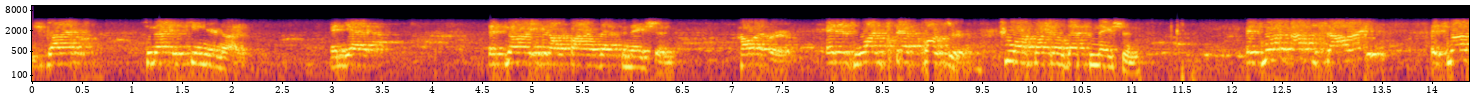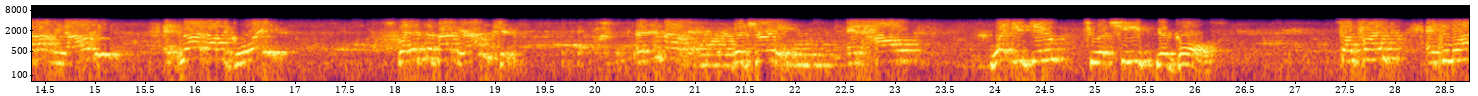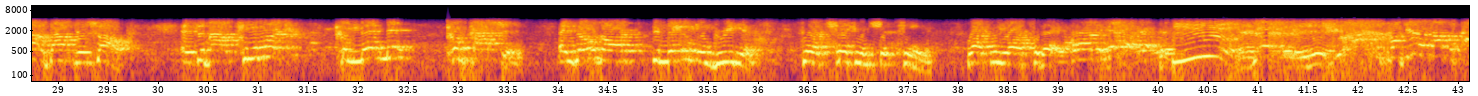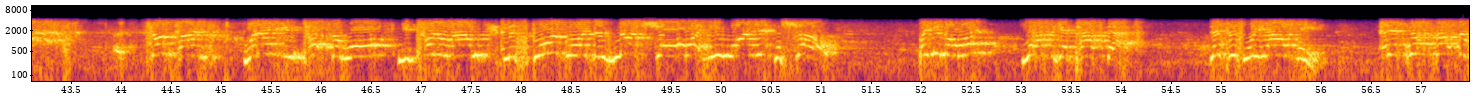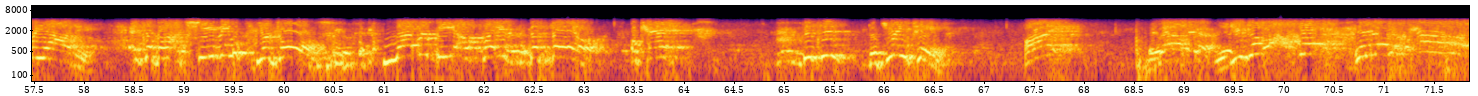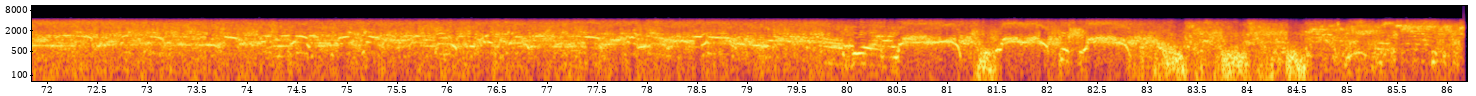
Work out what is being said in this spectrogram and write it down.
Guys, tonight is senior night. And yet, it's not even our final destination. However, it is one step closer to our final destination. It's not about the salary. It's not about reality. It's not about the glory. But it's about your attitude. It's about the journey and how, what you do to achieve your goals. Sometimes it's not about yourself. It's about teamwork, commitment, compassion. And those are the main ingredients for a championship team, like we are today. Hell yeah! Yeah. You have to forget about the past. Sometimes, whenever you touch the wall, you turn This is the dream team. Alright? Well, Yeah. you go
